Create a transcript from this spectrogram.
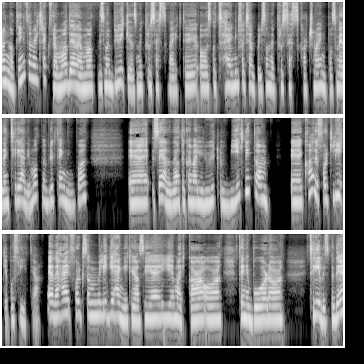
annen ting som jeg vil trekke frem, det er det med at hvis man bruker det som et prosessverktøy og skal tegne eksempel sånne prosesskart som jeg er inne på, som er den tredje måten å bruke tegning på, eh, så er det det at det kan være lurt å vite litt om eh, hva er det folk liker på fritida. Er det her folk som ligger i hengekøya si i marka og tenner bål og trives med det,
